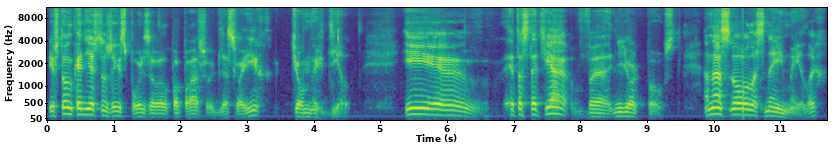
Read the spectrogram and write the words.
и что он, конечно же, использовал папашу для своих темных дел. И э, эта статья в Нью-Йорк Пост, она основывалась на имейлах,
